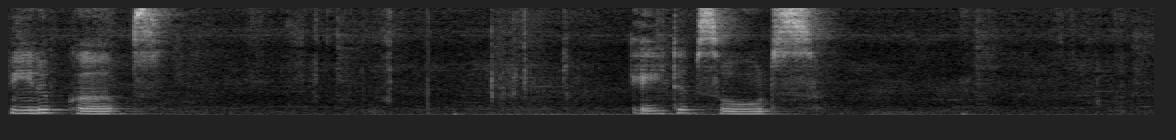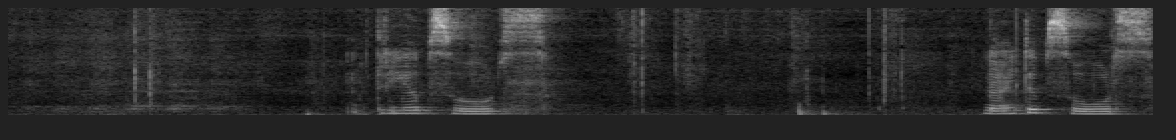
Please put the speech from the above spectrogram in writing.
Queen of Cups, Eight of Swords, Three of Swords, Knight of Swords,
